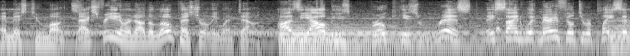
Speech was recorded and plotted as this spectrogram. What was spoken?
and missed two months. Max Fried and Reynaldo Lopez shortly went down. Ozzie Albies broke his wrist. They signed Whit Merrifield to replace him,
